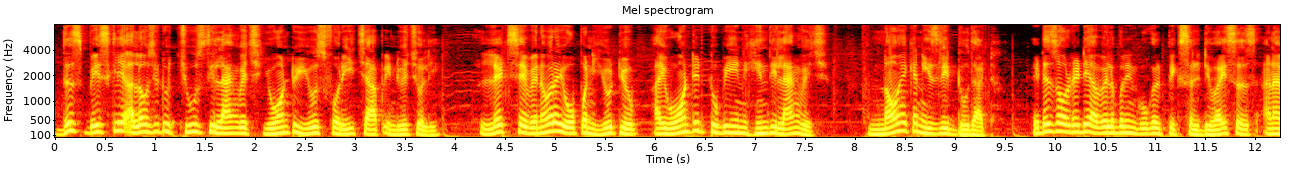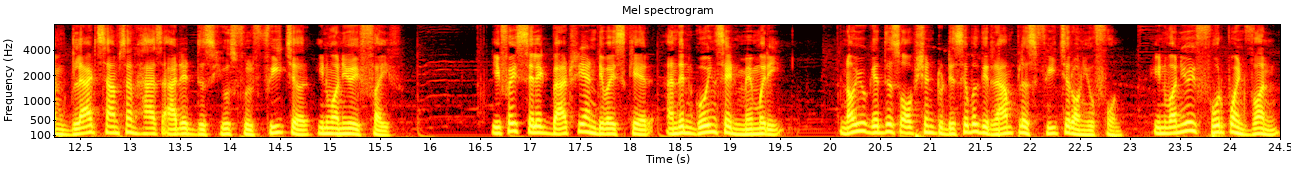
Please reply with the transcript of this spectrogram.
This basically allows you to choose the language you want to use for each app individually. Let's say whenever I open YouTube, I want it to be in Hindi language. Now I can easily do that. It is already available in Google Pixel devices and I'm glad Samsung has added this useful feature in One UI 5. If I select battery and device care and then go inside memory, now you get this option to disable the RAM Plus feature on your phone. In One UI 4.1,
